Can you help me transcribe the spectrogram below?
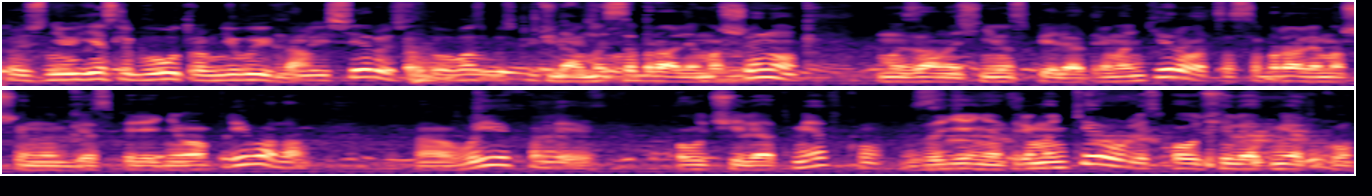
То есть, не- если бы вы утром не выехали Да. из сервиса, то вас бы исключили Да, мы собрали машину, мы за ночь не успели отремонтироваться, собрали машину без переднего привода, э, выехали, получили отметку, за день отремонтировались, получили отметку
